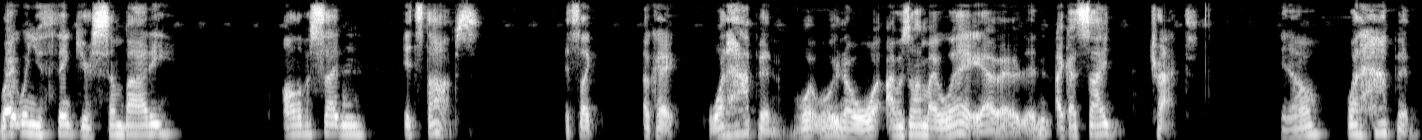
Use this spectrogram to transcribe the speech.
right when you think you're somebody, all of a sudden it stops. It's like, okay, what happened? What you know? What I was on my way I, and I got sidetracked. You know what happened?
